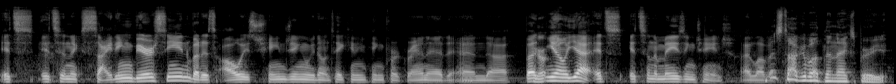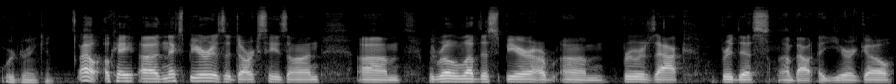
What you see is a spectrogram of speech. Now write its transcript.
it's it's an exciting beer scene, but it's always changing. We don't take anything for granted. And uh, but You're- you know, yeah, it's it's an amazing change. I love it. Let's talk about the next beer we're drinking. Oh, okay. Uh, next beer is a dark saison. Um, we really love this beer. Our um, brewer Zach brewed this about a year ago,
